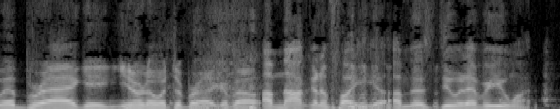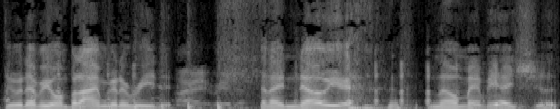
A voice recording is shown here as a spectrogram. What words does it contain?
Quit bragging. You don't know what to brag about. I'm not going to fight you. I'm just do whatever you want. Do whatever you want, but I'm going to read it. And I know you. no, maybe I should.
